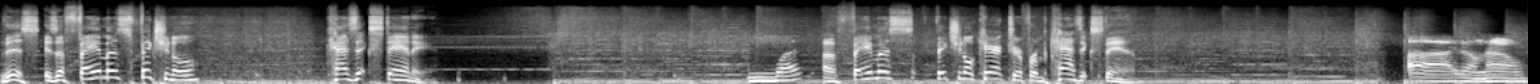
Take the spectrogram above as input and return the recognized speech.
This is a famous fictional Kazakhstani. What? A famous fictional character from Kazakhstan. I don't know.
